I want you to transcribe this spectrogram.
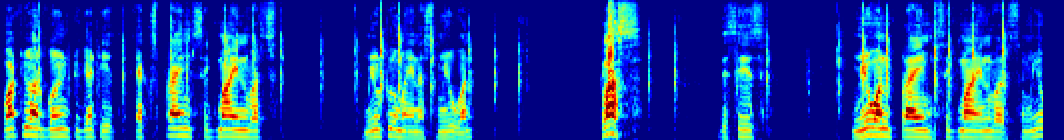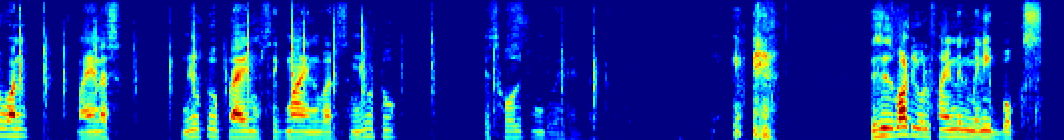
what you are going to get is x prime sigma inverse mu 2 minus mu 1 plus this is mu 1 prime sigma inverse mu 1 minus mu 2 prime sigma inverse mu 2 this whole thing divided by 2. This is what you will find in many books.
